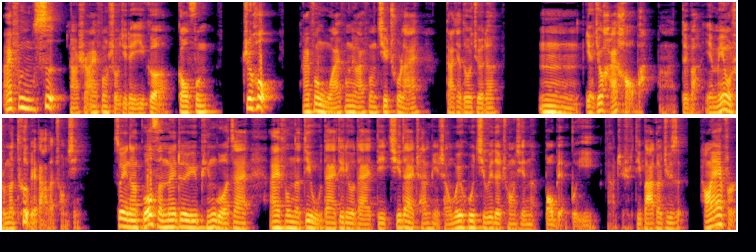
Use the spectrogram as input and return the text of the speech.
，iPhone 四啊是 iPhone 手机的一个高峰，之后 iPhone 五、iPhone 六、iPhone 七出来，大家都觉得，嗯，也就还好吧，啊，对吧？也没有什么特别大的创新。所以呢，果粉们对于苹果在 iPhone 的第五代、第六代、第七代产品上微乎其微的创新呢，褒贬不一啊。这是第八个句子。However,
